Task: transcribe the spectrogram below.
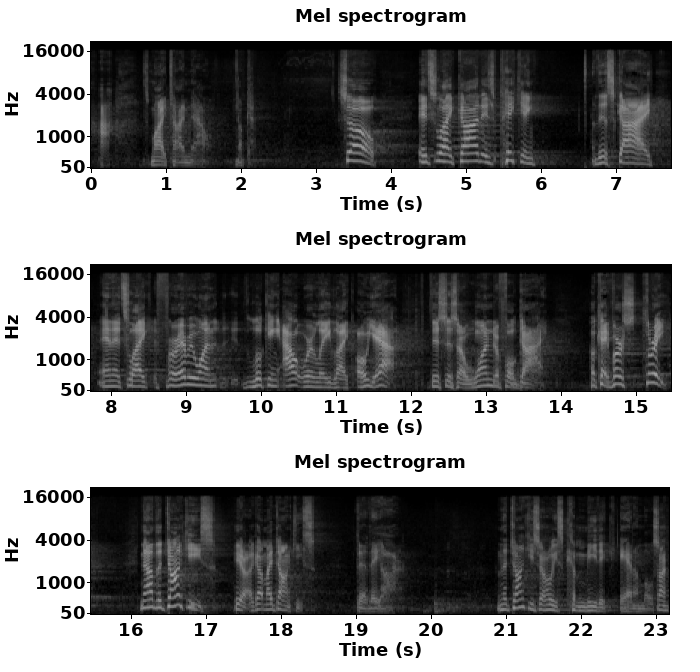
it's my time now. Okay. So it's like God is picking this guy, and it's like for everyone looking outwardly, like, oh yeah, this is a wonderful guy. Okay, verse three. Now, the donkeys, here, I got my donkeys. There they are. And the donkeys are always comedic animals. Aren't,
